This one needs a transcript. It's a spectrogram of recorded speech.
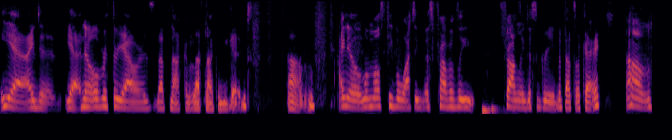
Yeah, I did. Yeah, no, over three hours. That's not gonna. That's not gonna be good. Um, I know well, most people watching this probably strongly disagree, but that's okay. Um,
